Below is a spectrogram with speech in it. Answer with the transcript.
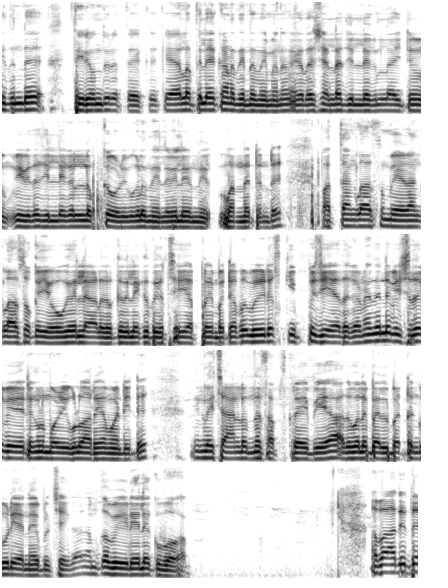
ഇതിന്റെ തിരുവനന്തപുരത്തേക്ക് കേരളത്തിലേക്കാണ് ഇതിന്റെ നിയമനം. ഏകദേശം എല്ലാ ജില്ലകളിലായിട്ടും വിവിധ ജില്ലകളിലൊക്കെ ഒഴിവുകൾ നിലവിൽ വന്നിട്ടുണ്ട്. പത്താം ക്ലാസ്സും ഏഴാം ക്ലാസ്സും ഒക്കെ യോഗ്യതയുള്ള ആളുകൾക്ക് ഇതിലേക്ക് തീർച്ചയായും അപ്ലൈ ചെയ്യാൻ പറ്റും. അപ്പോൾ വീഡിയോ സ്കിപ്പ് ചെയ്യാതെ കാരണം ഇതിന്റെ വിശദ വിവരങ്ങളും ഒഴിവുകളും അറിയാൻ വേണ്ടിയിട്ട് നിങ്ങൾ ഈ ചാനൽ ഒന്ന് സബ്സ്ക്രൈബ് ചെയ്യുക. അതുപോലെ ബെൽ ബട്ടൺ കൂടി എനേബിൾ ചെയ്യുക. നമുക്ക് വീഡിയോയിലേക്ക് പോകാം. അപ്പോൾ ആദ്യത്തെ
